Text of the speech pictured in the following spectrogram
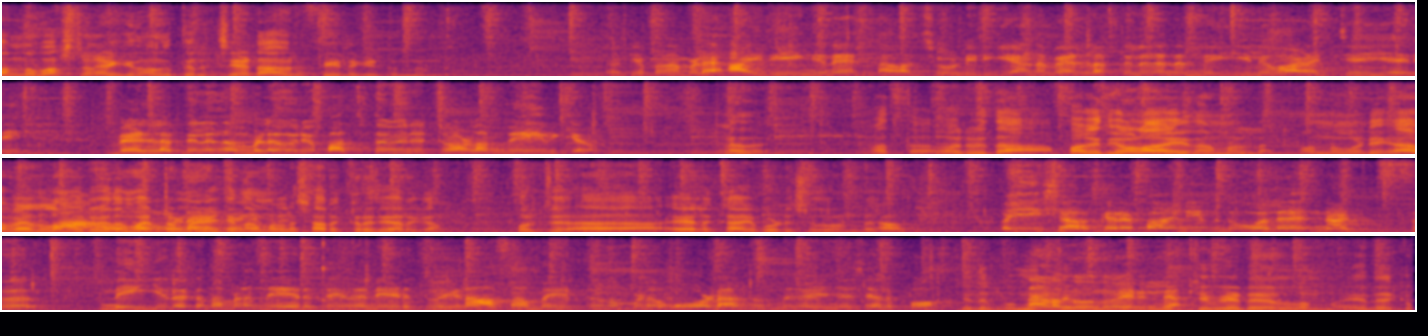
വന്ന് ഭക്ഷണം കഴിക്കുന്നവർക്ക് തീർച്ചയായിട്ടും ആ ഒരു ഫീൽ കിട്ടുന്നുണ്ട്. ഓക്കെ അപ്പോൾ നമ്മുടെ അരി ഇങ്ങനെ തിളച്ചുകൊണ്ടിരിക്കുകയാണ് വെള്ളത്തിൽ തന്നെ നെയ്യിൽ വഴറ്റിയ ഈ അരി വെള്ളത്തിൽ നമ്മൾ ഒരു പത്ത് മിനിറ്റോളം വേവിക്കണം. അതെ. പത്ത് ഒരുവിധ പകുതിയോളമായി നമ്മളുടെ. ഒന്നും കൂടി ആ വെള്ളം ഒരുവിധം മറ്റുമ്പോഴേക്കും നമ്മളുടെ ശർക്കര ചേർക്കാം. കുറച്ച് ഏലക്കായ പൊടിച്ചതുകൊണ്ട്. അപ്പൊ ഈ ശർക്കര പാനിയും ഇതുപോലെ നട്ട്സ് നെയ്യ് ഇതൊക്കെ നമ്മൾ നേരത്തെ തന്നെ എടുത്തു വെക്കണം ആ സമയത്ത് നമ്മൾ ഓടാൻ നിന്ന് കഴിഞ്ഞാൽ ചിലപ്പോ നടന്നു വരില്ല. വീടുകളിലും ഇതൊക്കെ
